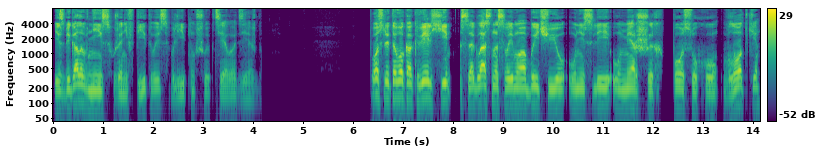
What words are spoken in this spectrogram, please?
и сбегала вниз, уже не впитываясь в липнувшую к телу одежду. После того, как вельхи, согласно своему обычаю, унесли умерших посуху в лодке,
